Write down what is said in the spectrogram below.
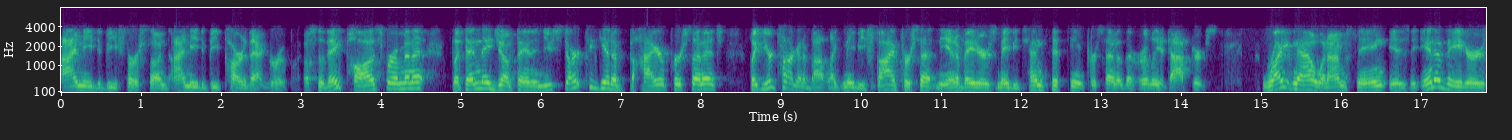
I need to be first on, I need to be part of that group. So they pause for a minute, but then they jump in and you start to get a higher percentage. But you're talking about like maybe 5% in the innovators, maybe 10, 15% of the early adopters. Right now, what I'm seeing is the innovators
